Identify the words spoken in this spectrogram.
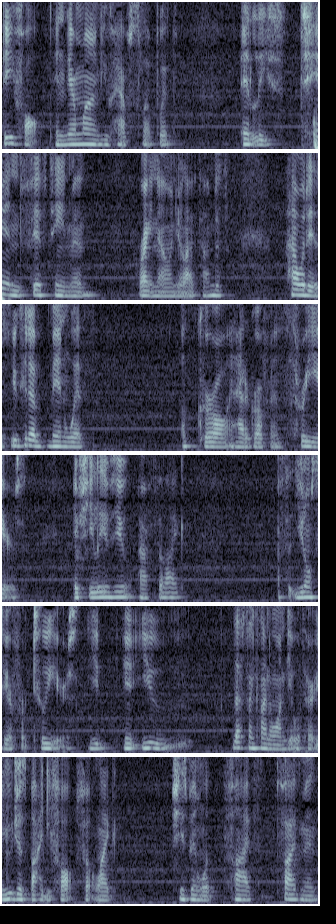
default in their mind you have slept with at least 10, 15 men right now in your lifetime. Just how it is. You could have been with a girl and had a girlfriend three years. If she leaves you after like you don't see her for two years, you you you less inclined to want to get with her. You just by default felt like she's been with five five men,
